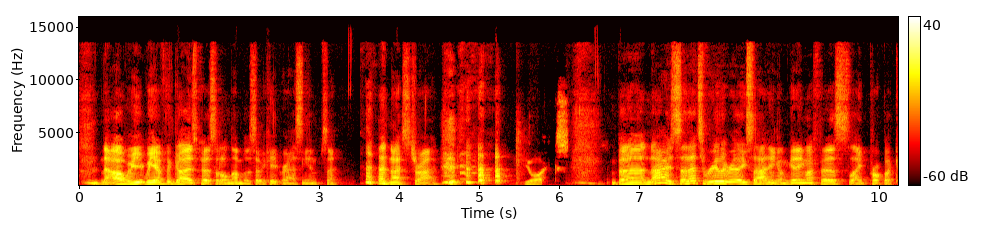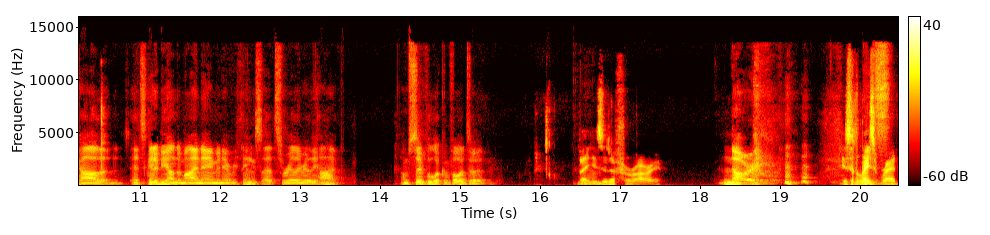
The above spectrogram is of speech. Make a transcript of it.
no, we we have the guy's personal number, so we keep harassing him. So nice try. Yikes. But uh, no, so that's really really exciting. I'm getting my first like proper car that it's going to be under my name and everything. So that's really really hype. I'm super looking forward to it. But is it a Ferrari? No, Is it at least It's- red?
